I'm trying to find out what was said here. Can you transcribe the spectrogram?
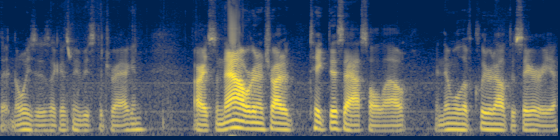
What that noise is. I guess maybe it's the dragon. Alright, so now we're going to try to take this asshole out, and then we'll have cleared out this area.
